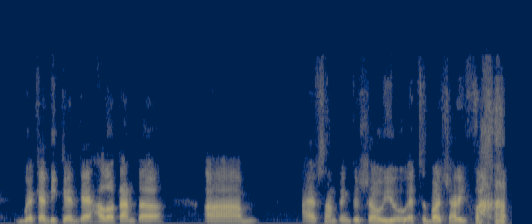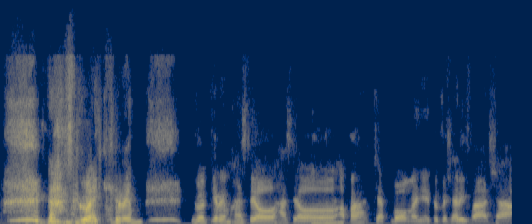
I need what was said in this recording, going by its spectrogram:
gue kayak bikin kayak halo tante um, I have something to show you. It's about Sharifah terus gue kirim gue kirim hasil hasil apa chat bohongannya itu ke Sharifah Sha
